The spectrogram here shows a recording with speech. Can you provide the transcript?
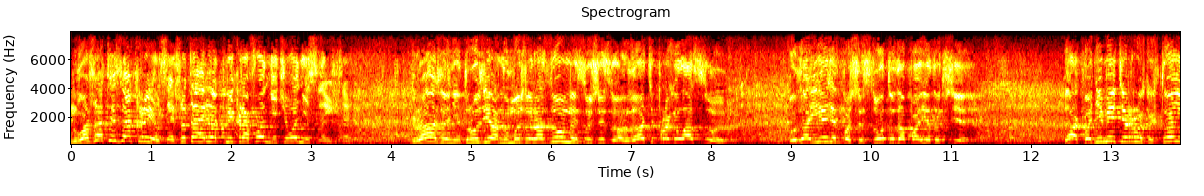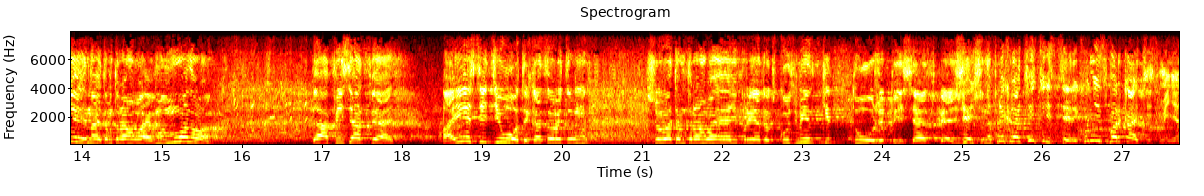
Ну, вожатый закрылся. Что-то орет микрофон, ничего не слышно. Граждане, друзья, ну мы же разумные существа, ну давайте проголосуем. Куда едет большинство, туда поедут все. Так, поднимите руки, кто едет на этом трамвае? В Мамоново? Да, 55. А есть идиоты, которые думают, что в этом трамвае они приедут в Кузьминки, тоже 55. Женщина, прекратите истерику, не сморкайтесь меня.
